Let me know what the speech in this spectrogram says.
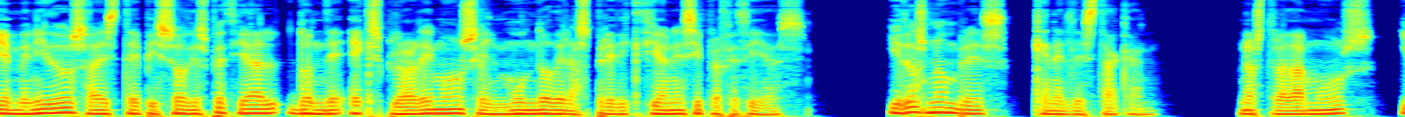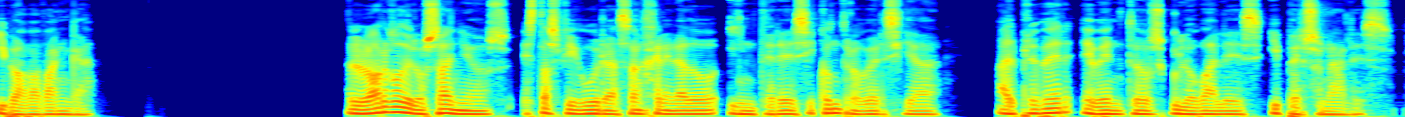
Bienvenidos a este episodio especial donde exploraremos el mundo de las predicciones y profecías. Y dos nombres que en él destacan, Nostradamus y Baba Vanga. A lo largo de los años, estas figuras han generado interés y controversia al prever eventos globales y personales.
